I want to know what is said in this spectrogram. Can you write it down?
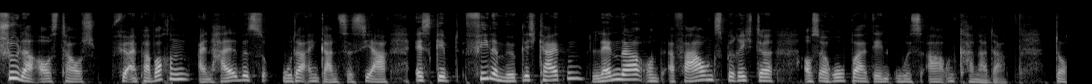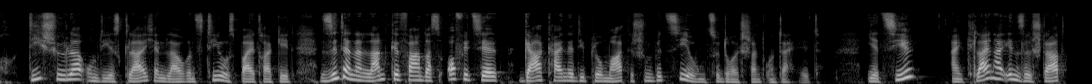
Schüleraustausch für ein paar Wochen, ein halbes oder ein ganzes Jahr. Es gibt viele Möglichkeiten, Länder und Erfahrungsberichte aus Europa, den USA und Kanada. Doch die Schüler, um die es gleich in Laurenz Thios Beitrag geht, sind in ein Land gefahren, das offiziell gar keine diplomatischen Beziehungen zu Deutschland unterhält. Ihr Ziel? Ein kleiner Inselstaat,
